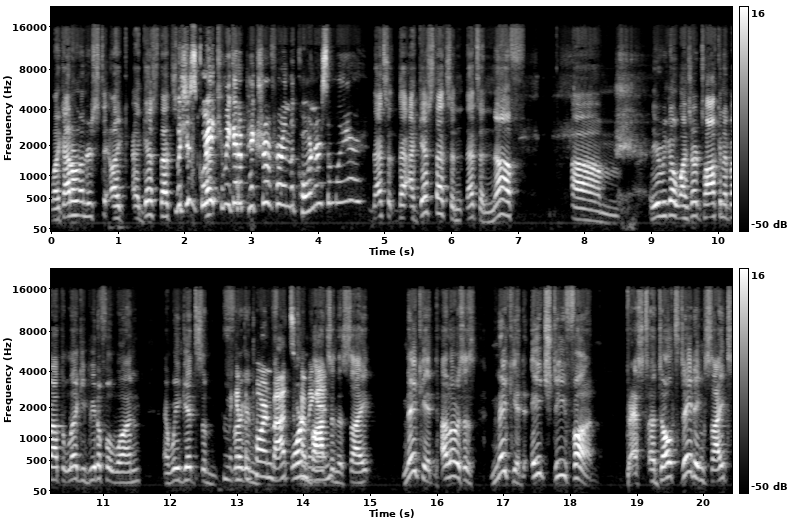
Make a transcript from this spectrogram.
Like I don't understand. Like I guess that's Which is great. Can we get a picture of her in the corner somewhere? that's a, that, I guess that's an that's enough. Um, here we go. I start talking about the leggy beautiful one, and we get some We get friggin' porn bots porn coming bots in. in the site. Naked. Hello, it says naked HD fun, best adult dating site.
